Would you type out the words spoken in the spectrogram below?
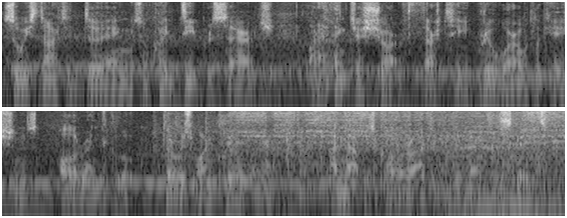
So we started doing some quite deep research on I think just short of 30 real world locations all around the globe. There was one clear winner, and that was Colorado in the United States.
